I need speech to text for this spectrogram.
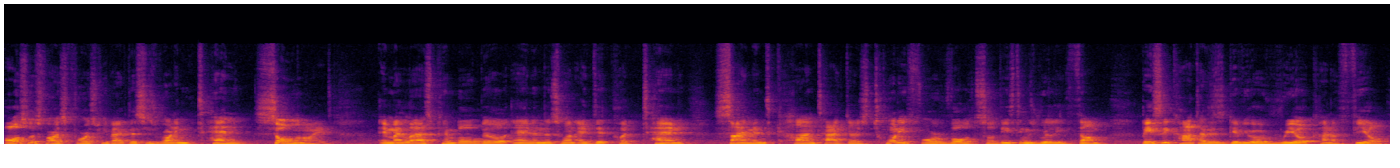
Also, as far as force feedback, this is running 10 solenoids. In my last pinball build and in this one, I did put 10 Siemens contactors, 24 volts. So these things really thump. Basically, contactors give you a real kind of feel.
